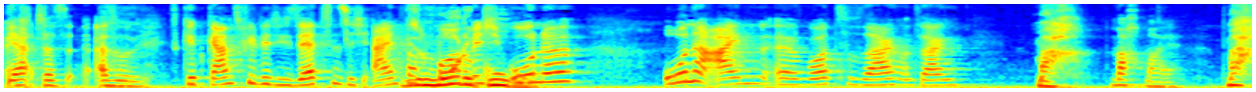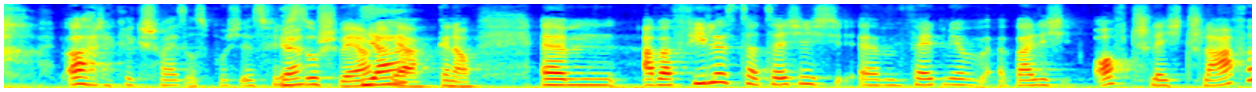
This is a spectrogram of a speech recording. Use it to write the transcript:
echt? das, also es gibt ganz viele, die setzen sich einfach so ein vor mich, ohne, ohne ein äh, Wort zu sagen und sagen, Mach, mach mal. mach. Ah, da krieg ich Schweißausbrüche. Das finde Ja? ich so schwer. Ja? genau. Ähm, aber vieles tatsächlich ähm, fällt mir, weil ich oft schlecht schlafe,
